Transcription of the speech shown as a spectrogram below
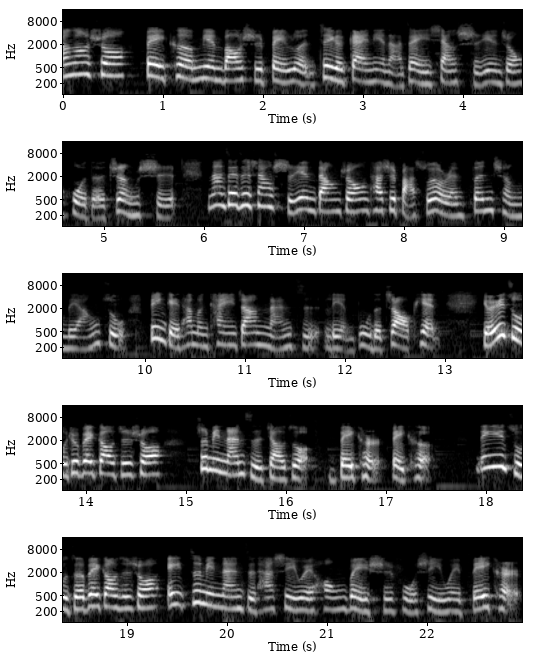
刚刚说 贝克面包师悖论这个概念啊，在一项实验中获得证实。那在这项实验当中，他是把所有人分成两组，并给他们看一张男子脸部的照片。有一组就被告知说，这名男子叫做 Baker 贝克。另一组则被告知说，诶，这名男子他是一位烘焙师傅，是一位 baker。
